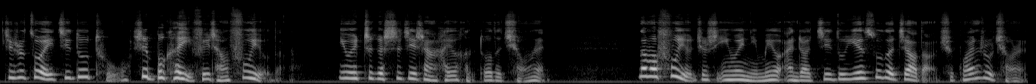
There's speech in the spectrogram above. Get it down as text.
就是作为基督徒是不可以非常富有的，因为这个世界上还有很多的穷人。那么富有，就是因为你没有按照基督耶稣的教导去关注穷人，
